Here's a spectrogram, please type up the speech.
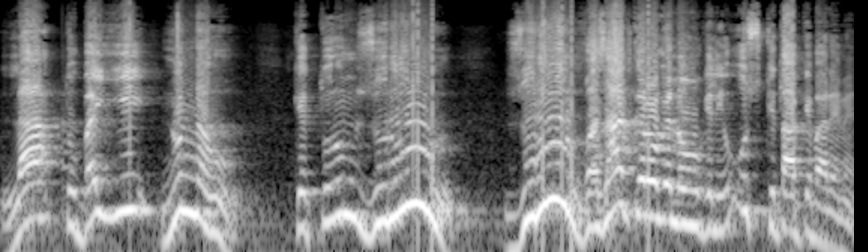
لا تبئی نن کہ تم ضرور ضرور وضاحت کرو گے لوگوں کے لیے اس کتاب کے بارے میں،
